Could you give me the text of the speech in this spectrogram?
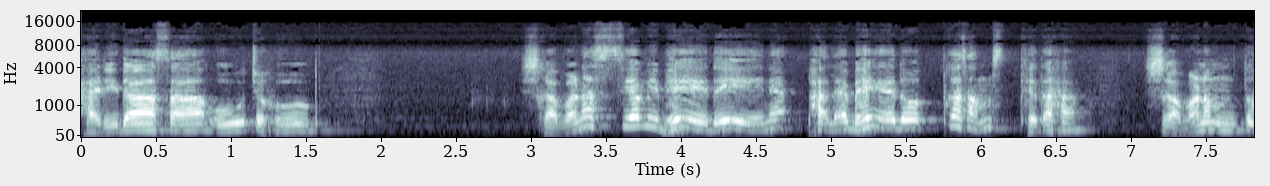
हरिदासा ऊचुः। श्रवणस्य विभेदेन फलभेदोऽत्र संस्थितः श्रवणं तु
